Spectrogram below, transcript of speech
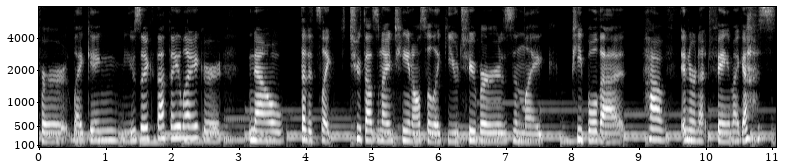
for liking music that they like or now that it's like 2019 also like YouTubers and like people that have internet fame, I guess.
